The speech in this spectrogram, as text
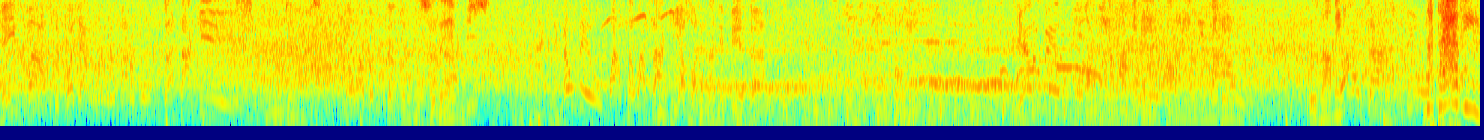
Tem espaço, pode armar o contra-ataque. Não, James. Estão avançando no Maurício contra-ataque. Lemos. Não deu, mata o ataque. A bola na defesa. O Paulinho. Quero ver o. Paulinho Mineiro, jogo. Paulinho Igual. Mineiro. Cruzamento. Na trave!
